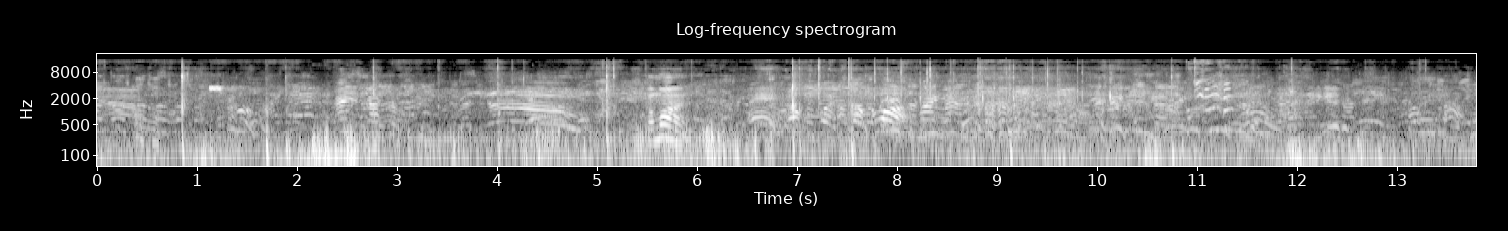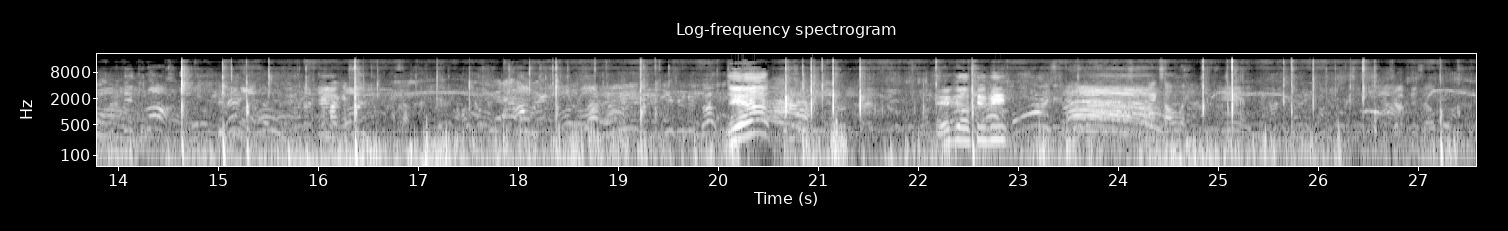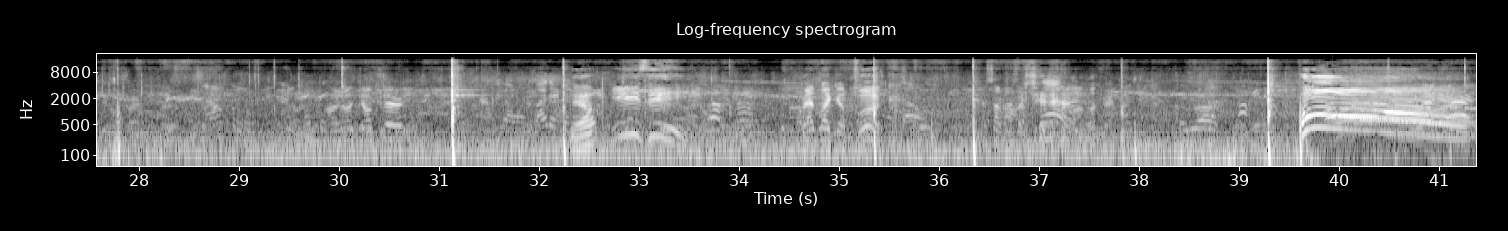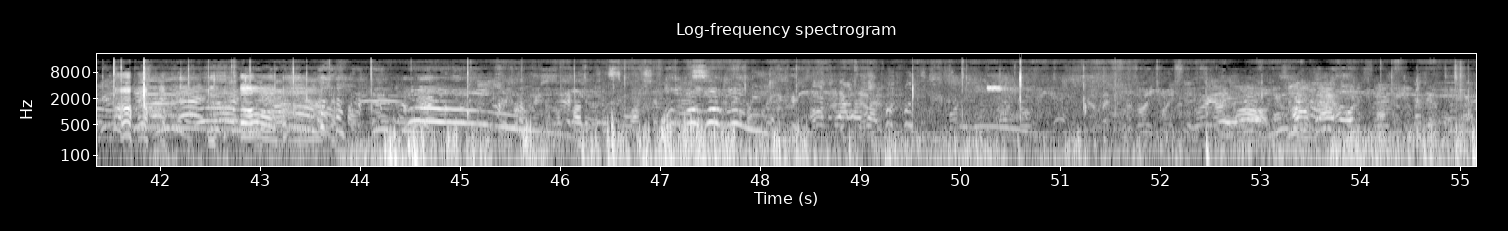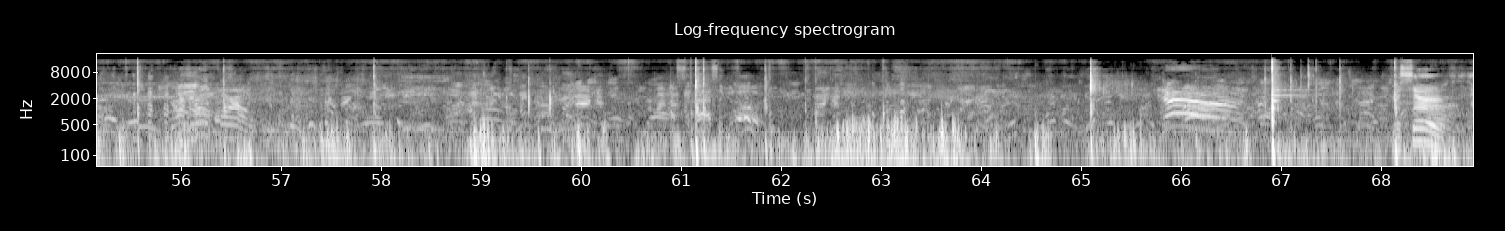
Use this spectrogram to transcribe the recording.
Come on. Yeah. There you go, 2B. Yep. Easy! Read like a book. Oh! oh!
